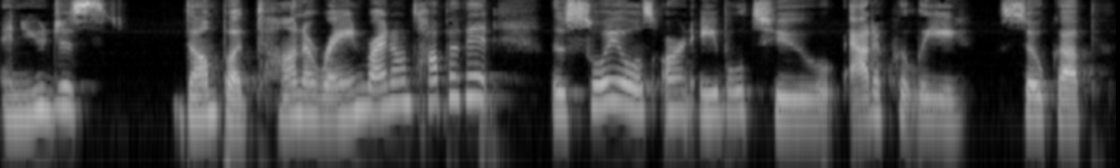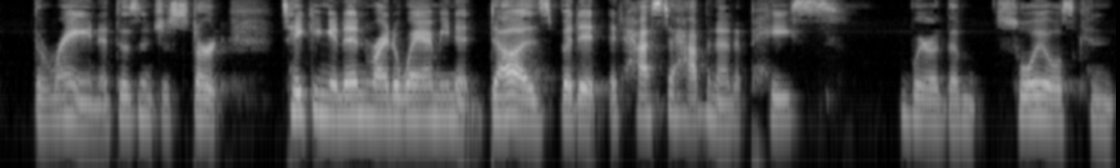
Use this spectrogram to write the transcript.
and you just dump a ton of rain right on top of it, the soils aren't able to adequately soak up the rain. It doesn't just start taking it in right away. I mean, it does, but it, it has to happen at a pace where the soils can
